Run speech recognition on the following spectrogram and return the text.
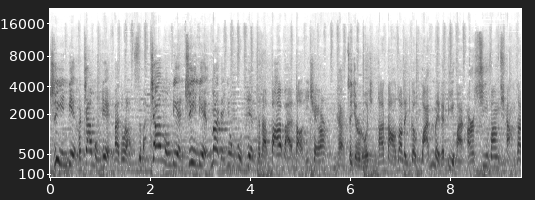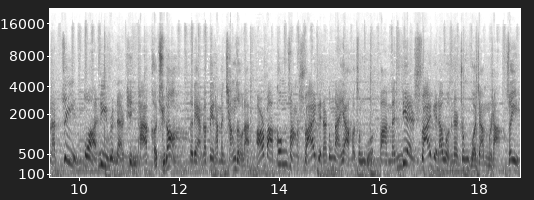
直营店和加盟店卖多少？四百，加盟店、直营店。卖给用户变成了八百到一千二，你看这就是逻辑，它打造了一个完美的闭环，而西方抢占了最大利润的品牌和渠道，这两个被他们抢走了，而把工厂甩给了东南亚和中国，把门店甩给了我们的中国加盟商，所以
